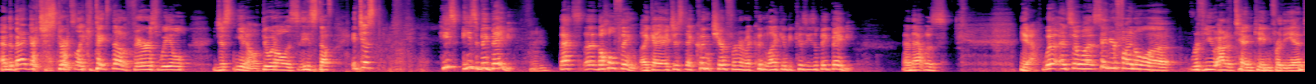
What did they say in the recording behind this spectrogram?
and the bad guy just starts like he takes down a Ferris wheel, just you know doing all his his stuff. It just he's he's a big baby. Mhm. That's uh, the whole thing. Like I, I just I couldn't cheer for him. I couldn't like him because he's a big baby, and that was yeah. Well, and so uh, save your final uh, review out of ten, Caden, for the end,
